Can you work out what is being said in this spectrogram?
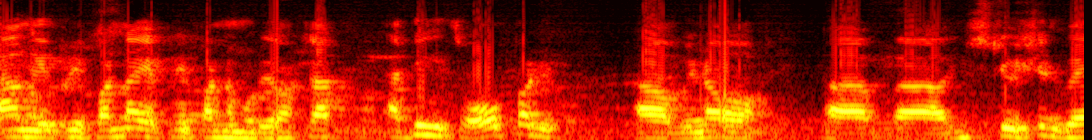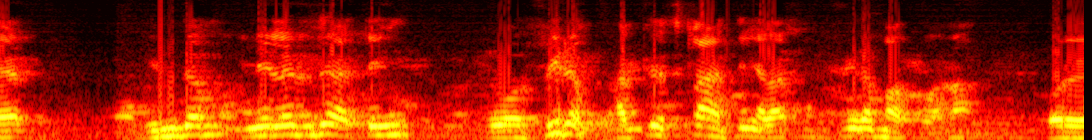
நாங்கள் இப்படி பண்ணால் எப்படி பண்ண முடியும்? Sir I think it's open you know institution where இந்த இன்னிலேருந்து ஐ திங்க் ஒரு ஃப்ரீடம் அட்லீஸ்ட்லாம் ஐ திங்க் எல்லாருக்கும் ஃப்ரீடமாக இருக்கும். ஒரு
